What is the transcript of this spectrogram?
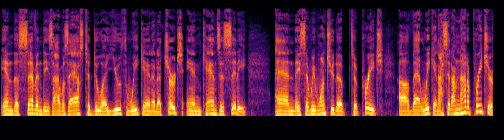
in the 70s, I was asked to do a youth weekend at a church in Kansas City. And they said, we want you to, to preach uh, that weekend. I said, I'm not a preacher.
